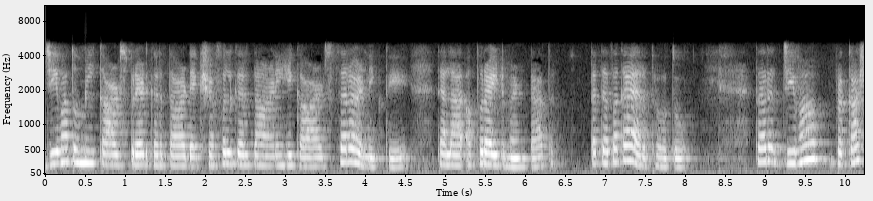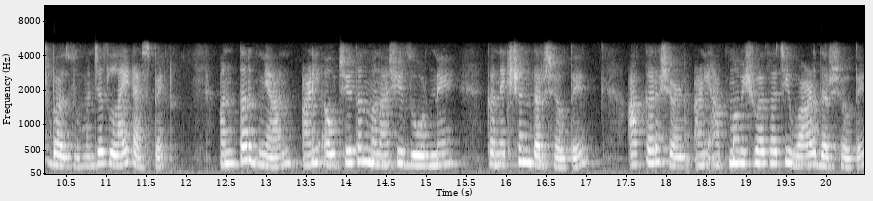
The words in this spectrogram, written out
जेव्हा तुम्ही कार्ड स्प्रेड करता डेक शफल करता आणि हे कार्ड सरळ निघते त्याला अपराईट म्हणतात. तर त्याचा काय अर्थ होतो? तर जेव्हा प्रकाश बाजू म्हणजेच लाइट ॲस्पेक्ट अंतर्ज्ञान आणि अवचेतन मनाशी जोडणे कनेक्शन दर्शवते आकर्षण आणि आत्मविश्वासाची वाढ दर्शवते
